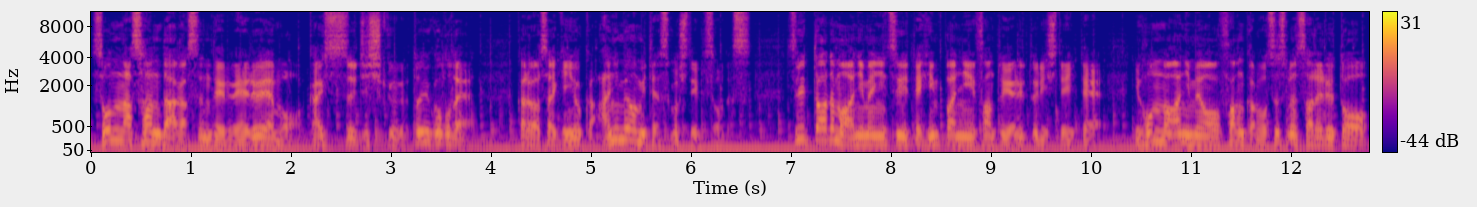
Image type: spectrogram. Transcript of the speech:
そんなサンダーが住んでいる LA も外出自粛ということで彼は最近よくアニメを見て過ごしているそうです Twitter でもアニメについて頻繁にファンとやり取りしていて日本のアニメをファンからおすすめされると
